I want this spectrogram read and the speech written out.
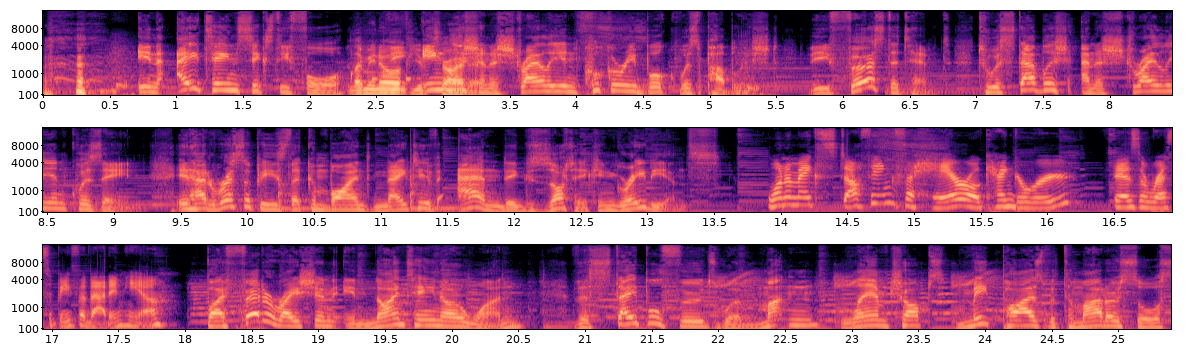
In 1864, Let me know the if you've English tried it. and Australian cookery book was published. The first attempt to establish an Australian cuisine. It had recipes that combined native and exotic ingredients. Want to make stuffing for hare or kangaroo? There's a recipe for that in here. By federation in 1901, the staple foods were mutton, lamb chops, meat pies with tomato sauce,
